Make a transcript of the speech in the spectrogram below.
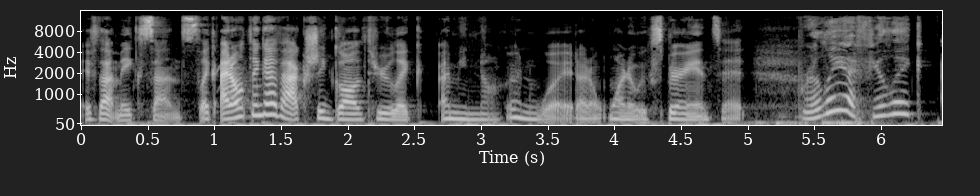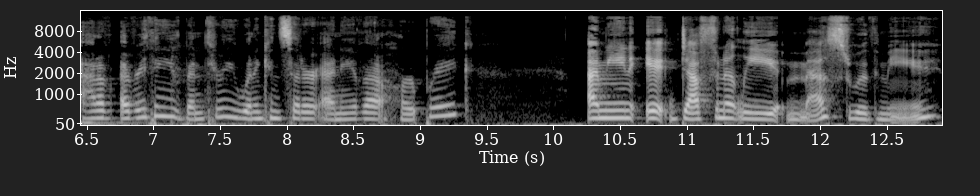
If that makes sense. Like I don't think I've actually gone through like I mean knock on wood. I don't want to experience it. Really? I feel like out of everything you've been through, you wouldn't consider any of that heartbreak? I mean, it definitely messed with me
